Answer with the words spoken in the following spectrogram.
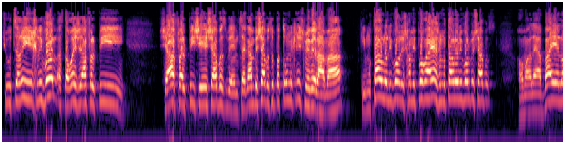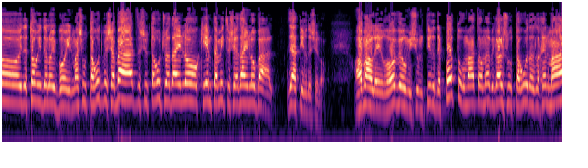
שהוא צריך לבעול, אז אתה רואה שאף על פי, שאף על פי שיש שבוס באמצע, גם בשבוס הוא פטור מקרישמה, ולמה? כי מותר לו לבעול, יש לך מפה ראייה שמותר לו לבעול בשבוס. הוא אמר לאביי אלא הא דטריד דלא בעיל, מה שהוא טרוד בשבת זה שהוא טרוד שהוא עדיין לא קיים את המצווה שעדיין לא בעל, זה הטירדה שלו. הוא אמר לרובה משום טירדה פוטור, מה אתה אומר? בגלל שהוא טרוד אז לכן מה?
